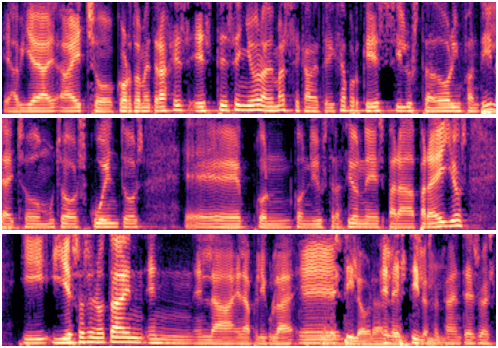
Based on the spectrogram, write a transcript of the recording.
eh, había ha hecho cortometrajes. Este señor además se caracteriza porque es ilustrador infantil, ha hecho muchos cuentos eh, con, con ilustraciones para, para y, eso se nota en, en, la, en la, película. el estilo, ¿verdad? El estilo, exactamente, eso es.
